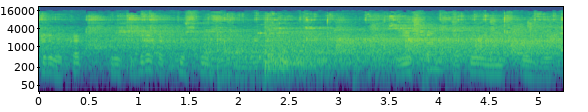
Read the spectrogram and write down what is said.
Вот как игра, как ты слышишь. Есть шанс, его не используешь.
